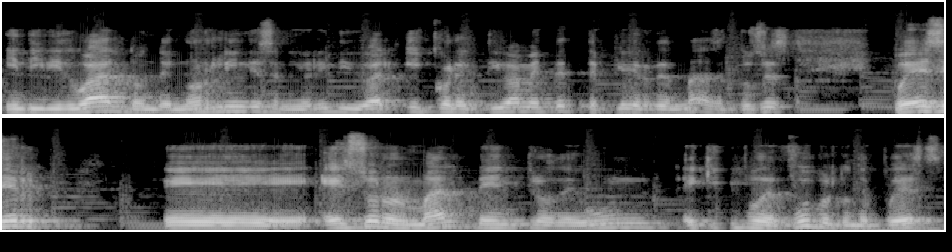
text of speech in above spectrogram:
individual, donde no rindes a nivel individual y colectivamente te pierdes más. Entonces, puede ser eh, eso normal dentro de un equipo de fútbol, donde puedes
